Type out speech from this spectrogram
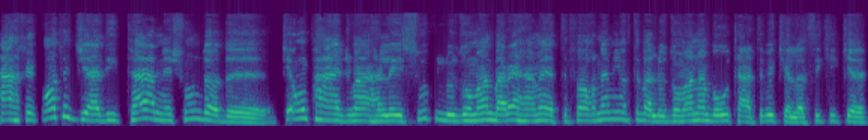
تحقیقات جدیدتر نشون داده که اون پنج مرحله سوگ لزوما برای همه اتفاق نمیفته و لزوما هم به اون ترتیب کلاسیکی که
